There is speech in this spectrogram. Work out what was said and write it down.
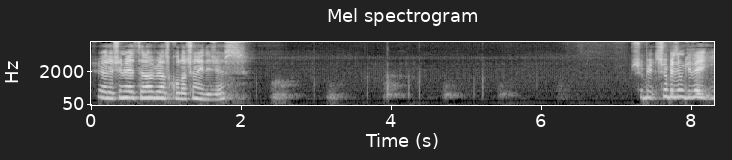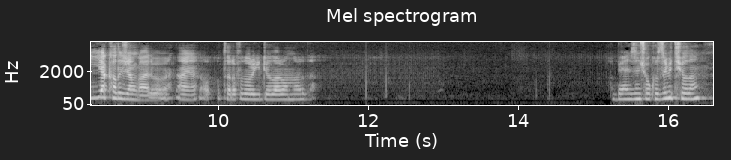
Şöyle şimdi etrafı biraz kolaçan edeceğiz. Şu, şu bizimkileri yakalayacağım galiba ben. Aynen o, o tarafa doğru gidiyorlar onlar da. Benzin çok hızlı bitiyor lan.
